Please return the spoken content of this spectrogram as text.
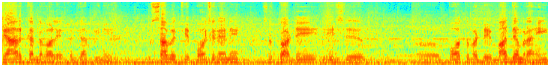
ਪਿਆਰ ਕਰਨ ਵਾਲੇ ਪੰਜਾਬੀ ਨੇ ਉਹ ਸਭ ਇੱਥੇ ਪਹੁੰਚ ਰਹੇ ਨੇ। ਸੋ ਤੁਹਾਡੇ ਇਸ ਬਹੁਤ ਵੱਡੇ ਮਾਧਿਅਮ ਰਾਹੀਂ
